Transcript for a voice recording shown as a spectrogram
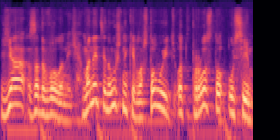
Я задоволений. Мене ці наушники влаштовують от просто усім.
